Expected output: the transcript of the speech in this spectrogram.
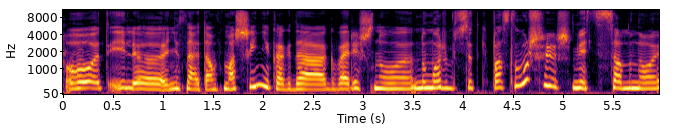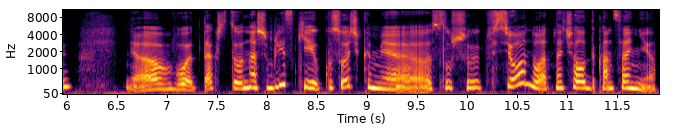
Вот, или, не знаю, там в машине, когда говоришь, ну, ну может быть, все таки послушаешь вместе со мной. А, вот, так что наши близкие кусочками слушают все, но от начала до конца нет.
